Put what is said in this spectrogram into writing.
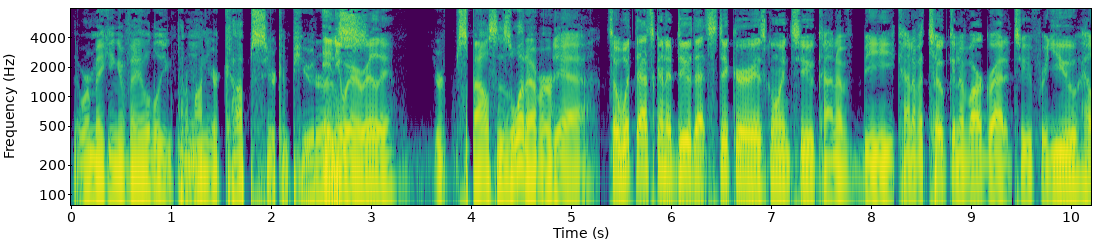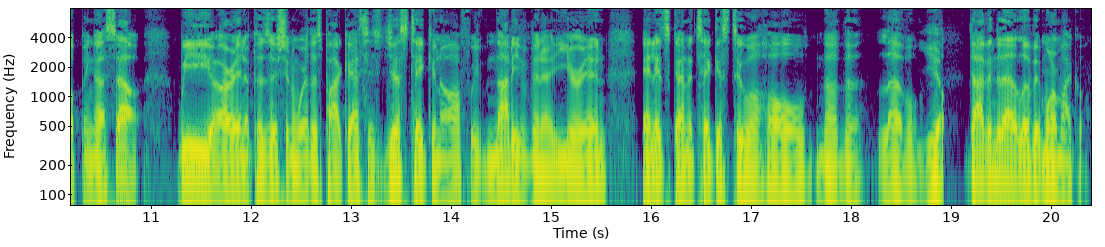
that we're making available. You can put them on your cups, your computers, Anywhere, really. Your spouses, whatever. Yeah. So what that's going to do, that sticker is going to kind of be kind of a token of our gratitude for you helping us out. We are in a position where this podcast is just taken off. We've not even been a year in and it's going to take us to a whole nother level. Yep. Dive into that a little bit more, Michael.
